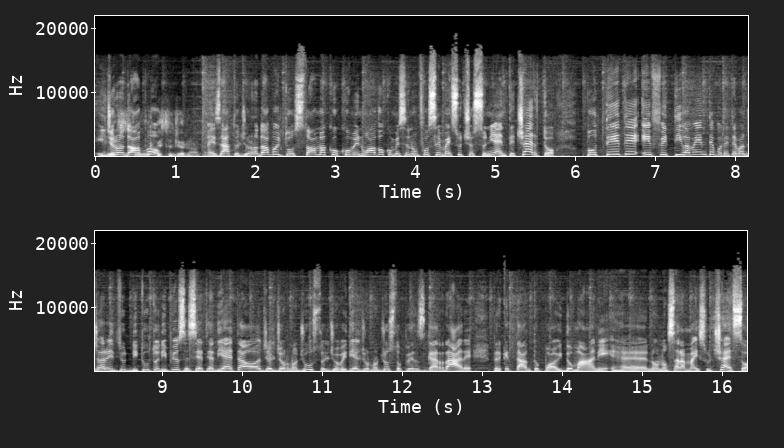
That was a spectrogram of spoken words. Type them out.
Il giorno questo- dopo questa giornata. Esatto, il giorno dopo il tuo stomaco come nuovo, come se non fosse mai successo niente. Certo, potete effettivamente potete mangiare di, tu- di tutto e di più se siete a dieta. Oggi è il giorno giusto, il giovedì è il giorno giusto per sgarrare, perché tanto poi domani eh, non, non sarà mai successo.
